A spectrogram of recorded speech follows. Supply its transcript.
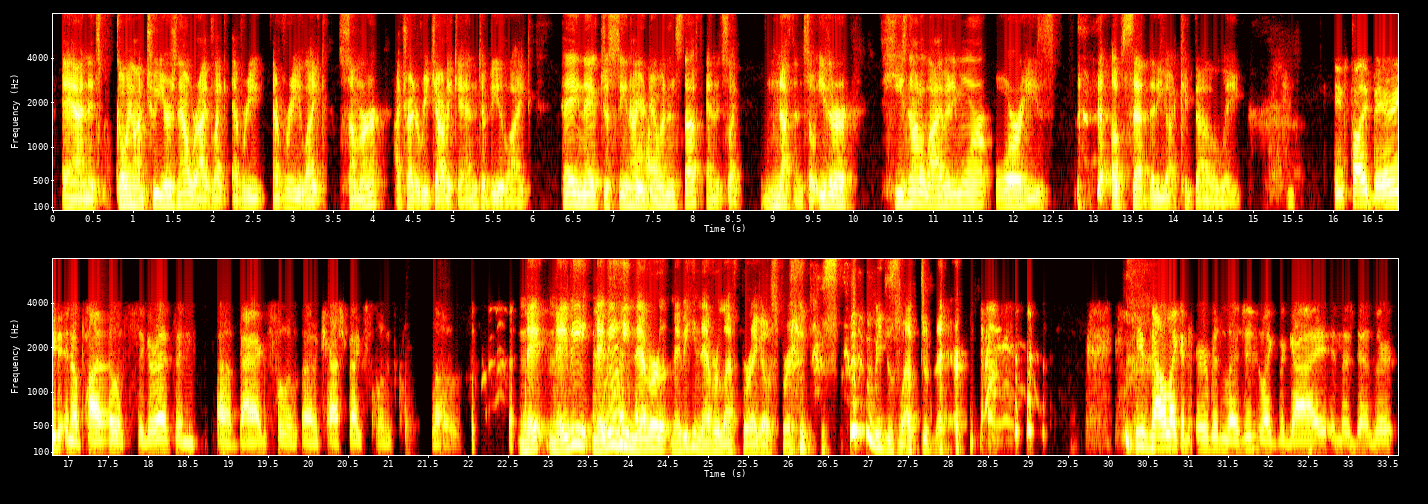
And it's going on two years now where I've like every every like summer I try to reach out again to be like, hey Nick, just seeing how uh-huh. you're doing and stuff. And it's like nothing. So either he's not alive anymore or he's upset that he got kicked out of the league. He's probably buried in a pile of cigarettes and uh, bags full of uh, trash bags full of his clothes. maybe maybe he never maybe he never left Borrego Springs. we just left him there. He's now like an urban legend, like the guy in the desert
